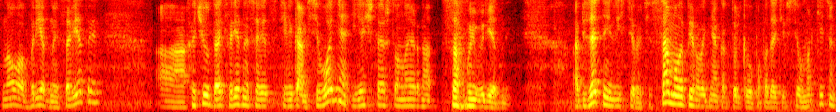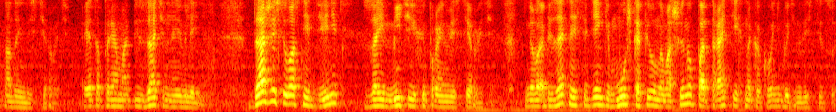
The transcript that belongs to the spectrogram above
снова вредные советы. А, хочу дать вредный совет сетевикам сегодня, я считаю, что он, наверное, самый вредный. Обязательно инвестируйте. С самого первого дня, как только вы попадаете в сетевой маркетинг, надо инвестировать. Это прямо обязательное явление. Даже если у вас нет денег, займите их и проинвестируйте. Но обязательно, если деньги муж копил на машину, потратьте их на какую-нибудь инвестицию.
